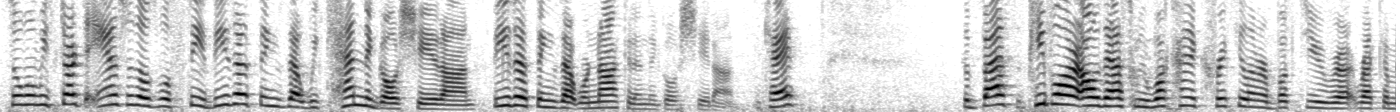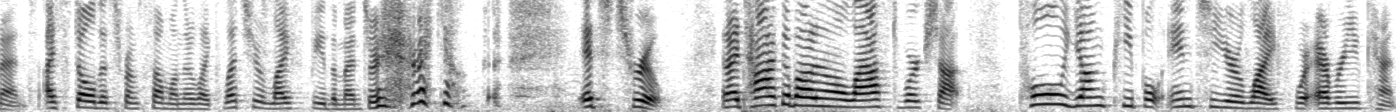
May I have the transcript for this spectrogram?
So when we start to answer those, we'll see these are things that we can negotiate on. These are things that we're not going to negotiate on. Okay? The best people are always asking me, what kind of curriculum or book do you re- recommend? I stole this from someone. They're like, let your life be the mentoring curriculum. it's true. And I talk about it in the last workshop. Pull young people into your life wherever you can.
